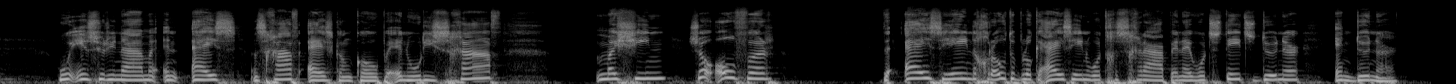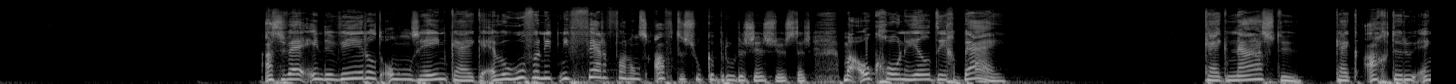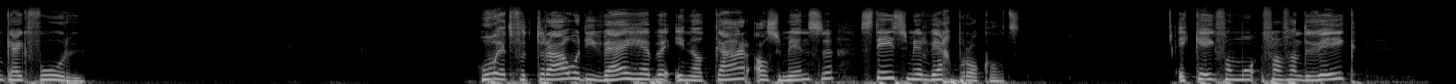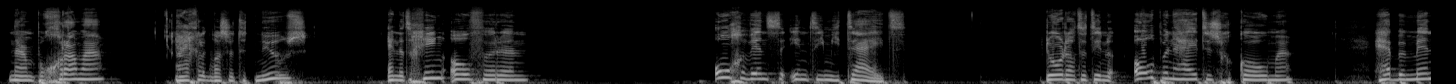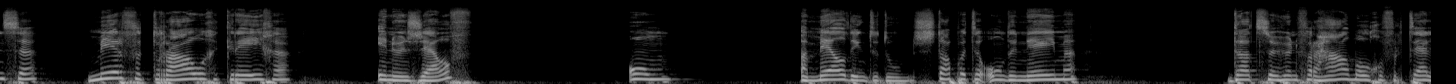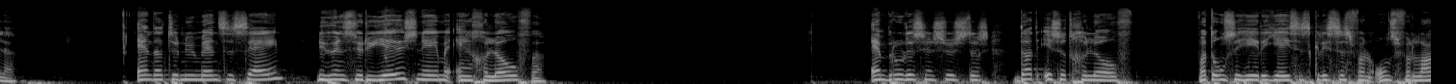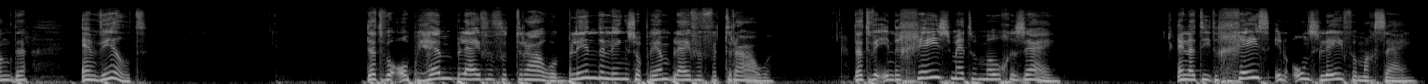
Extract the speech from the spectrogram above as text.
hoe in Suriname een ijs, een schaafijs kan kopen. En hoe die schaafmachine zo over de ijs heen, de grote blokken ijs heen wordt geschrapen. En hij wordt steeds dunner en dunner. Als wij in de wereld om ons heen kijken, en we hoeven het niet ver van ons af te zoeken, broeders en zusters, maar ook gewoon heel dichtbij. Kijk naast u, kijk achter u en kijk voor u. hoe het vertrouwen die wij hebben in elkaar als mensen steeds meer wegbrokkelt. Ik keek van, van, van de week naar een programma. Eigenlijk was het het nieuws. En het ging over een ongewenste intimiteit. Doordat het in de openheid is gekomen, hebben mensen meer vertrouwen gekregen in hunzelf om een melding te doen, stappen te ondernemen, dat ze hun verhaal mogen vertellen. En dat er nu mensen zijn die hun serieus nemen en geloven. En broeders en zusters, dat is het geloof wat onze Heer Jezus Christus van ons verlangde en wilt. Dat we op Hem blijven vertrouwen, blindelings op Hem blijven vertrouwen. Dat we in de geest met Hem mogen zijn. En dat die de geest in ons leven mag zijn.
